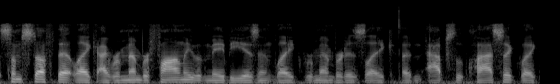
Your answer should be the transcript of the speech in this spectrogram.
some stuff that like I remember fondly, but maybe isn't like remembered as like an absolute classic, like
